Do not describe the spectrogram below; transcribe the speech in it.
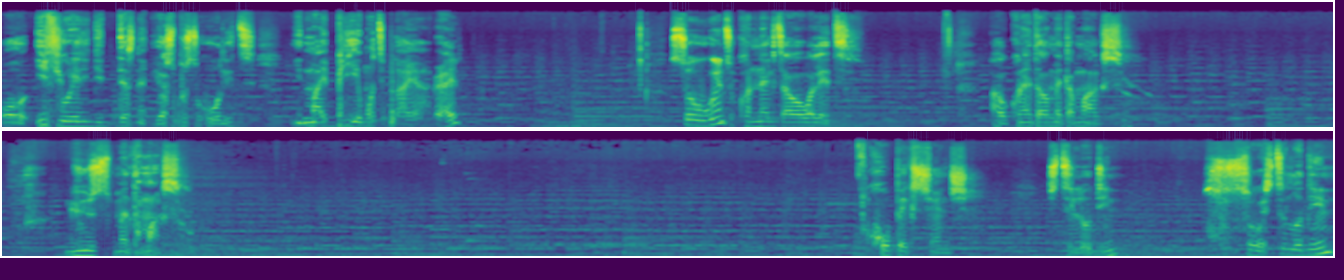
or if you already did testnet you're supposed to hold it. It might be a multiplier right? So we're going to connect our wallet. I'll connect our metamask. Use metamask. Hop exchange still loading. So it's still loading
